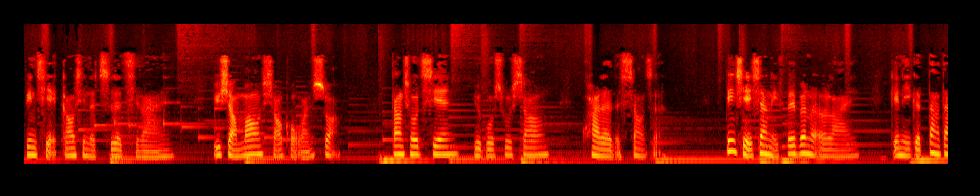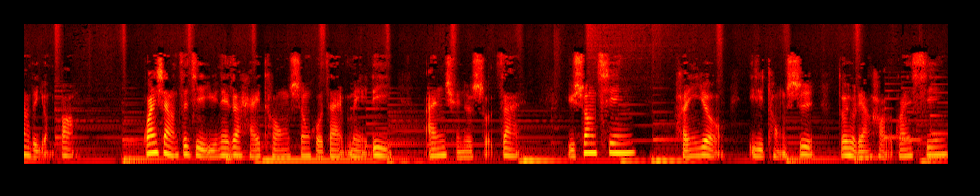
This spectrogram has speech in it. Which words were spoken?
并且高兴地吃了起来，与小猫小狗玩耍，荡秋千，越过树梢，快乐地笑着，并且向你飞奔了而来，给你一个大大的拥抱。观想自己与内在孩童生活在美丽、安全的所在，与双亲、朋友以及同事都有良好的关系，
